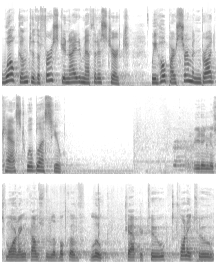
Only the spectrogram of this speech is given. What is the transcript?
Welcome to the First United Methodist Church. We hope our sermon broadcast will bless you. Reading this morning comes from the book of Luke, chapter 2, 22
